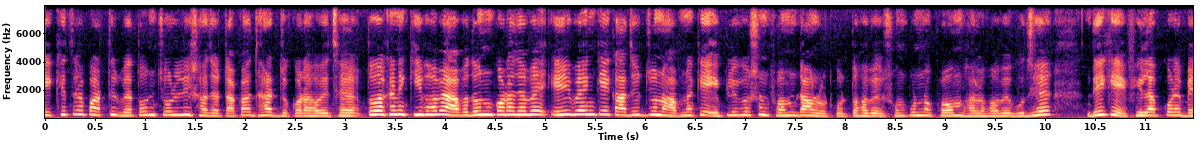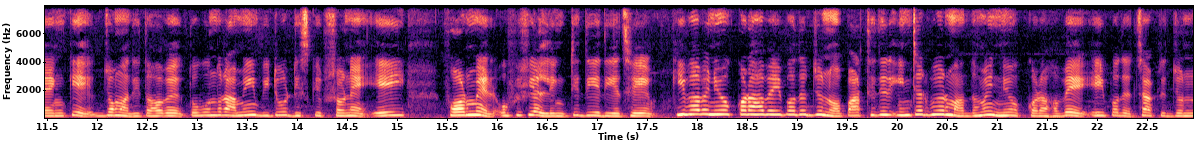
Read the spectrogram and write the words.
এই ক্ষেত্রে প্রার্থীর বেতন চল্লিশ হাজার টাকা ধার্য করা হয়েছে। তো এখানে কীভাবে আবেদন করা যাবে? এই ব্যাংকে কাজের জন্য আপনাকে অ্যাপ্লিকেশন ফর্ম ডাউনলোড করতে হবে। সম্পূর্ণ ফর্ম ভালোভাবে বুঝে দেখে ফিল করে ব্যাংকে জমা দিতে হবে। তো বন্ধুরা, আমি ভিডিও ডিসক্রিপশনে এই ফর্মের অফিসিয়াল লিঙ্কটি দিয়ে দিয়েছে। কীভাবে নিয়োগ করা হবে এই পদের জন্য প্রার্থীদের ইন্টারভিউয়ের মাধ্যমে নিয়োগ করা হবে এই পদের চাকরির জন্য।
